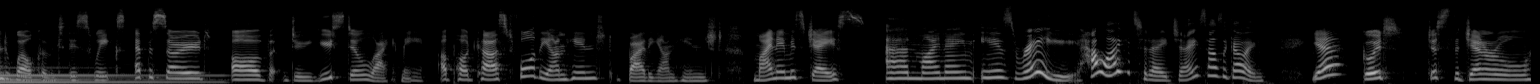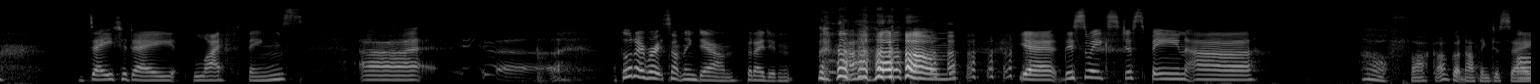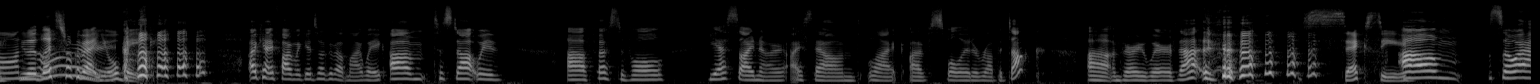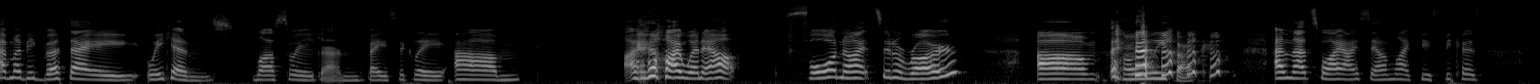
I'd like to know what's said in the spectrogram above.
and welcome to this week's episode of Do You Still Like Me, a podcast for the unhinged by the unhinged. My name is Jase. And my name is Ree. How are you today, Jase? How's it going? Yeah, good. Just the general day to day life things. Uh, uh, I thought I wrote something down, but I didn't. um, yeah, this week's just been. Uh, oh, fuck. I've got nothing to say. Oh, Let's talk about your week. okay, fine. We can talk about my week. Um, to start with, uh, first of all, yes, I know I sound like I've swallowed a rubber duck. Uh, I'm very aware of that. Sexy. um, so I had my big birthday weekend last week, and basically, um, I I went out four nights in a row. Um, Holy fuck. And that's why I sound like this because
